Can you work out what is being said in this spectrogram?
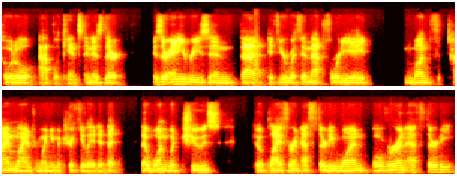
total applicants? And is there is there any reason that if you're within that 48 month timeline from when you matriculated that that one would choose to apply for an F31 over an F30?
